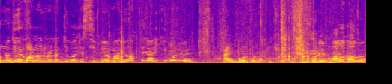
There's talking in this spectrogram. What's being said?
অন্যদিকে কল্যাণ ব্যানার্জি বলছে সিপিএম মানে অত্যাচারী কি বলবেন? আমি বলব না কিছু। শরীর ভালো থাকুক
